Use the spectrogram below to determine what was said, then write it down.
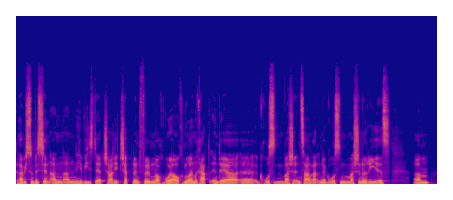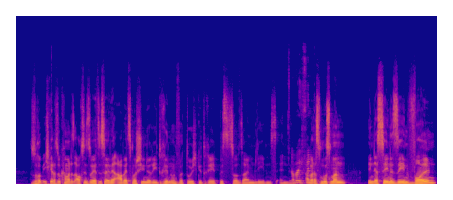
da habe ich so ein bisschen an, an, hier, wie hieß der Charlie Chaplin-Film noch, wo er auch nur ein Rad in der äh, großen Masche, ein Zahnrad in der großen Maschinerie ist. Ähm, so habe ich gedacht, so kann man das auch sehen. So, jetzt ist er in der Arbeitsmaschinerie drin und wird durchgedreht bis zu seinem Lebensende. Aber, Aber das muss man in der Szene sehen wollen.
